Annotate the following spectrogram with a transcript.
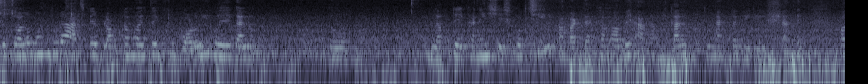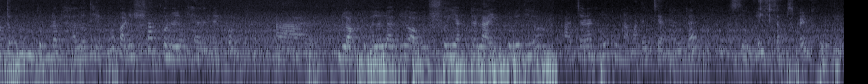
তো চলো বন্ধুরা, আজকের ব্লগটা হয়তো একটু বড়ই হয়ে গেল। তো ব্লগটা এখানেই শেষ করছি। আবার দেখা হবে আগামীকাল নতুন একটা ভিডিওর সাথে। ততক্ষণ তোমরা ভালো থেকো, বাড়ির সকলের খেয়াল রেখো। আর ব্লগটা ভালো লাগলে অবশ্যই একটা লাইক করে দিও। আর যারা নতুন আমাদের চ্যানেলটা সো প্লিজ সাবস্ক্রাইব করে দিও।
